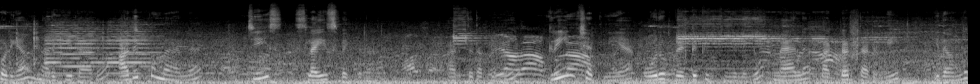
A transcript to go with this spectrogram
பொடியாக நறுக்கிட்டாரு. அதுக்கு மேலே சீஸ் ஸ்லைஸ் வைக்கிறாரு. அடுத்தது அப்படின்னா க்ரீன் சட்னியை ஒரு ப்ரெட்டுக்கு கீழேயும் மேலே பட்டர் தடவி இதை வந்து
